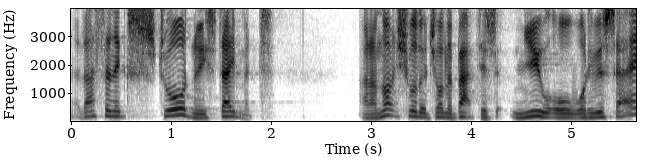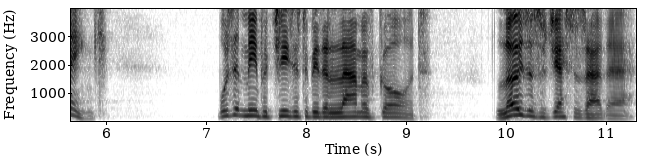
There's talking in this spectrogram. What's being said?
That's an extraordinary statement. And I'm not sure that John the Baptist knew all what he was saying. What does it mean for Jesus to be the Lamb of God? Loads of suggestions out there.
